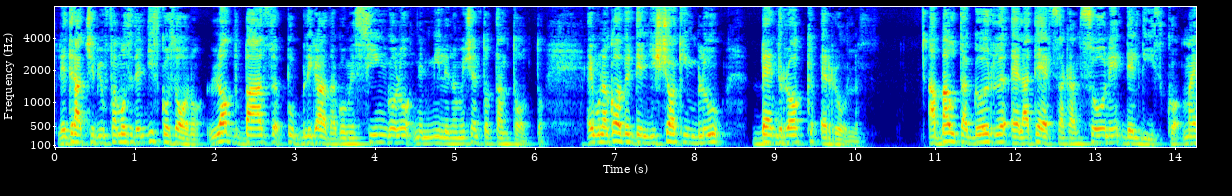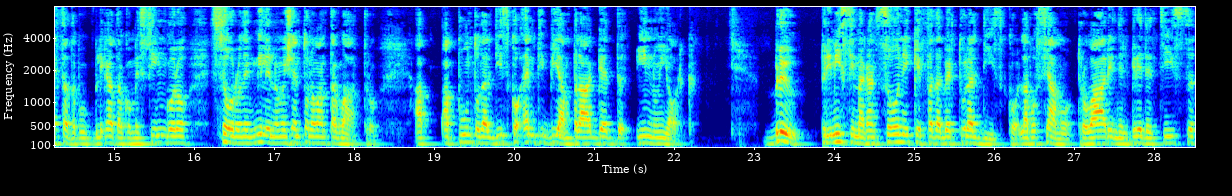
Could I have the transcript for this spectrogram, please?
Le tracce più famose del disco sono Love Buzz, pubblicata come singolo nel 1988, e una cover degli Shocking Blue, band rock e roll. About a Girl è la terza canzone del disco, ma è stata pubblicata come singolo solo nel 1994 appunto dal disco MTV Unplugged in New York. Blue, primissima canzone che fa d'apertura al disco, la possiamo trovare nel Greatest Hits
